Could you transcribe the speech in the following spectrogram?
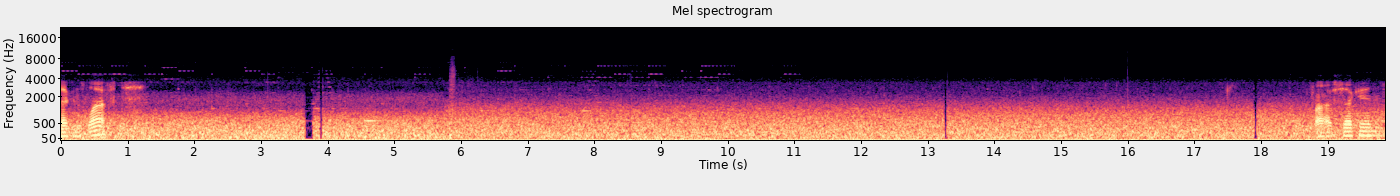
seconds left. Five seconds.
